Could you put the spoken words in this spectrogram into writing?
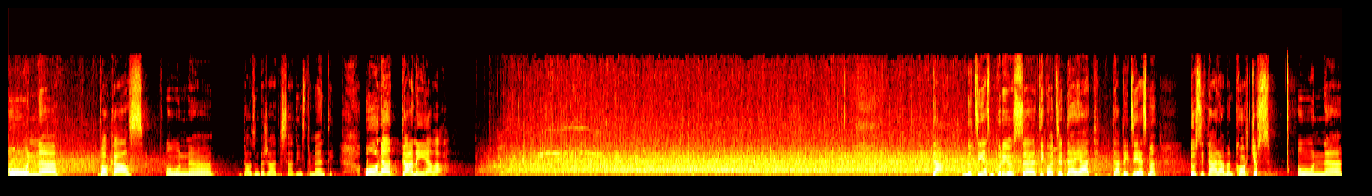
Un uh, vokāls, un uh, daudz un dažādi visādi instrumenti. Un uh, Daniela! Tā, nu dziesma, kur jūs uh, tikko dzirdējāt, tā bija dziesma Tu sit ārā man korķus. Un, uh,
